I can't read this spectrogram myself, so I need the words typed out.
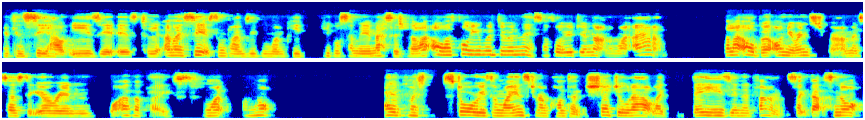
you can see how easy it is to and I see it sometimes even when people people send me a message and they're like, oh, I thought you were doing this, I thought you were doing that, and I'm like, I am. They're like, oh, but on your Instagram it says that you're in whatever place. I'm like, I'm not. I have my stories and my Instagram content scheduled out like days in advance. Like that's not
